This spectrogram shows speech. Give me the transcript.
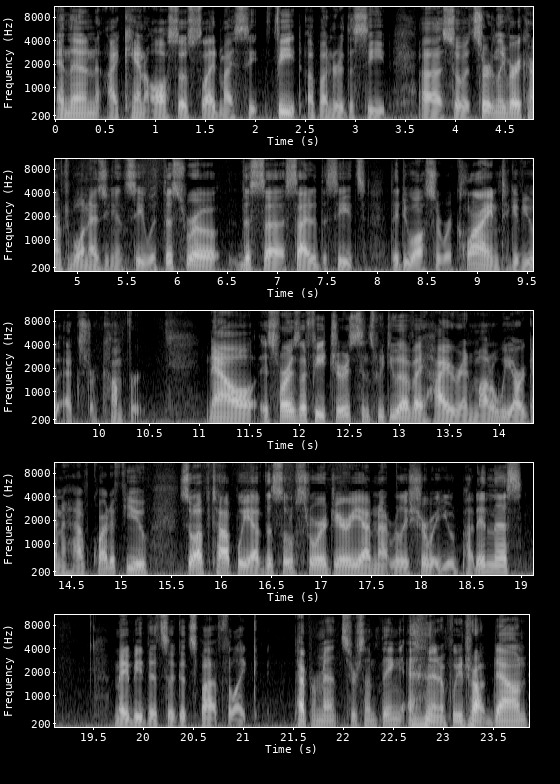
And then I can also slide my feet up under the seat. Uh, so it's certainly very comfortable. And as you can see with this row, this uh, side of the seats, they do also recline to give you extra comfort. Now, as far as the features, since we do have a higher end model, we are going to have quite a few. So up top, we have this little storage area. I'm not really sure what you would put in this. Maybe that's a good spot for like peppermints or something. And then if we drop down,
